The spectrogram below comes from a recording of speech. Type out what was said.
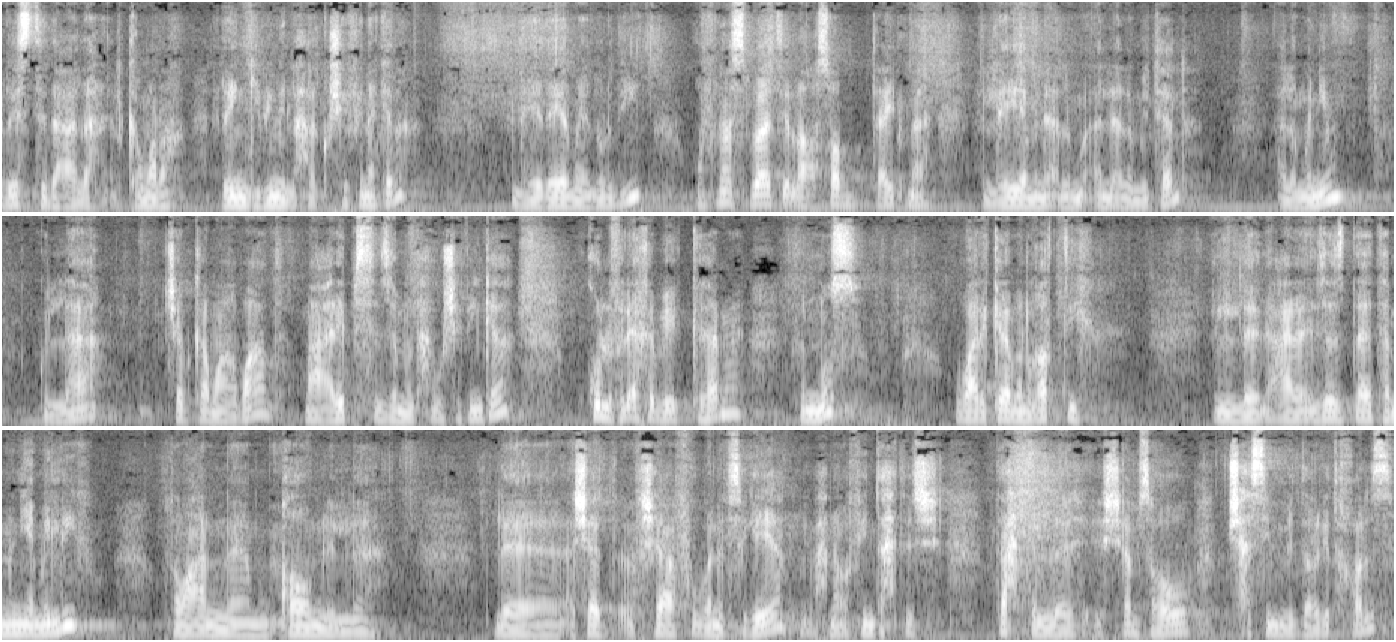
rested على الكمرة ring beam اللي حضراتكم شايفينها كده اللي هي داير ما يدور دي. وفي نفس الوقت الأعصاب بتاعتنا اللي هي من الألوميتال ألومنيوم كلها شبكه مع بعض مع ribs زي ما حضراتكم شايفين كده وكله في الآخر بيتكلم في النص وبعد كده بنغطي على الازاز ده 8 مللي طبعا مقاوم لل لاشعه أشعة فوق بنفسجيه إحنا واقفين تحت. تحت ال- الشمس أهو مش حاسين بدرجتها خالص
